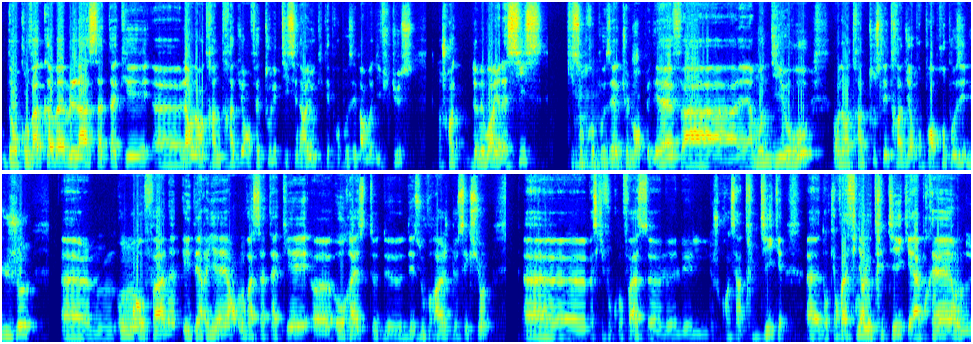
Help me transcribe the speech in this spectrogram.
Donc on va quand même là s'attaquer. Euh, là on est en train de traduire en fait tous les petits scénarios qui étaient proposés par Modificus. Donc je crois que de mémoire il y en a six qui sont mhm. proposés actuellement en PDF à, à, moins de 10 euros. On est en train de tous les traduire pour pouvoir proposer du jeu euh, au moins aux fans. Et derrière, on va s'attaquer euh, au reste de, des ouvrages de section. Euh, parce qu'il faut qu'on fasse, euh, le, je crois que c'est un triptyque. Euh, donc on va finir le triptyque et après, on,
